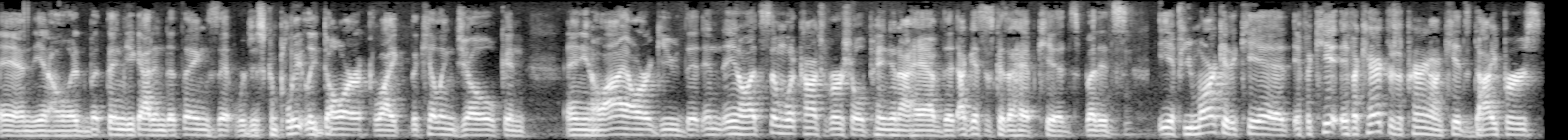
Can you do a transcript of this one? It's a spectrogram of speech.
and you know, and, but then you got into things that were just completely dark, like the Killing Joke and. And you know, I argued that, and you know, it's somewhat controversial opinion I have that I guess it's because I have kids, but it's if you market a kid, if a kid, if a character's appearing on kids' diapers,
